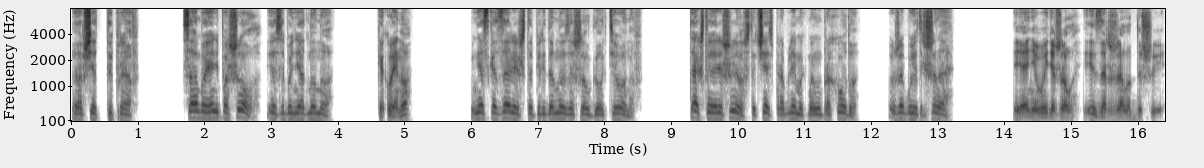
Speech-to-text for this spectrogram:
«Вообще, ты прав. Сам бы я не пошел, если бы не одно «но». «Какое «но»?» Мне сказали, что передо мной зашел Галактионов. Так что я решил, что часть проблемы к моему проходу уже будет решена». Я не выдержал и заржал от души.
